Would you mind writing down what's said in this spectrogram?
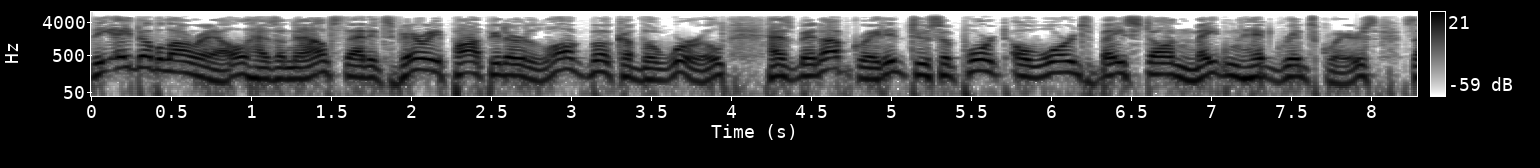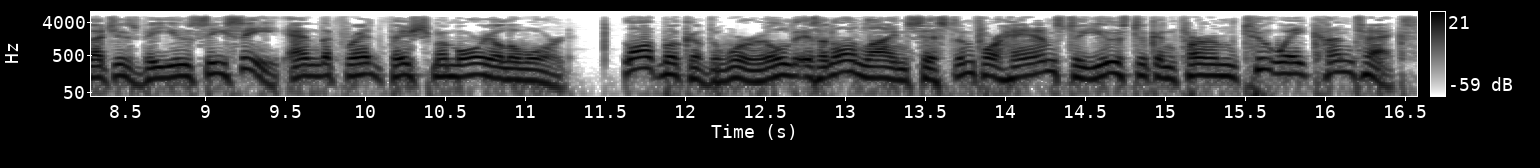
The ARRL has announced that its very popular Logbook of the World has been upgraded to support awards based on Maidenhead grid squares such as VUCC and the Fred Fish Memorial Award. Logbook of the World is an online system for hams to use to confirm two-way contacts.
